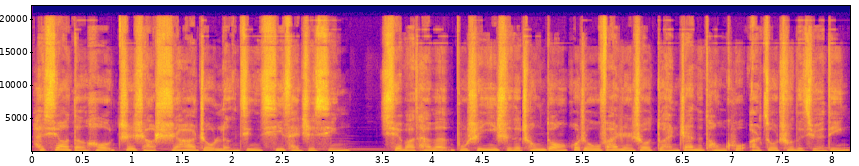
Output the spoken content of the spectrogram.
还需要等候至少十二周冷静期才执行。确保他们不是一时的冲动或者无法忍受短暂的痛苦而做出的决定。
